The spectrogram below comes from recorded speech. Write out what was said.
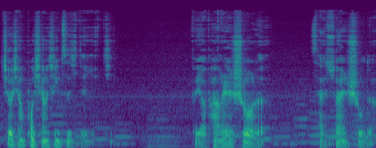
就像不相信自己的眼睛，非要旁人说了才算数的。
